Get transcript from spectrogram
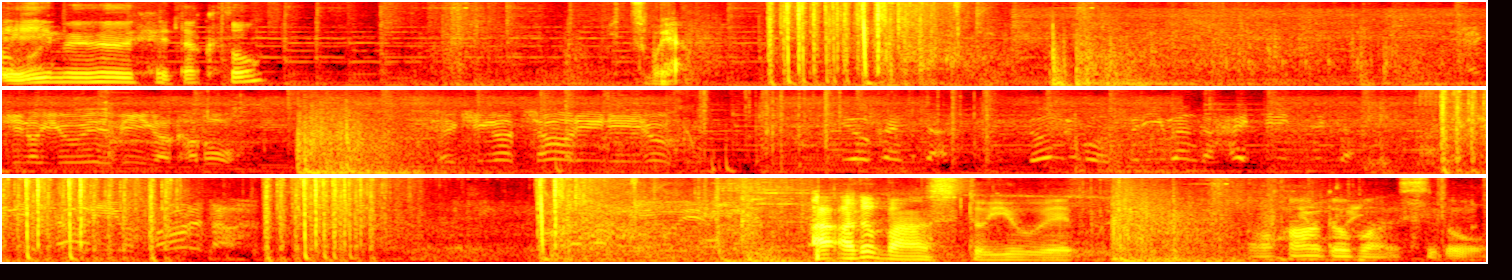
エイム下手くそ？いつもや。アドバンスと UA。あハードバンスド。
